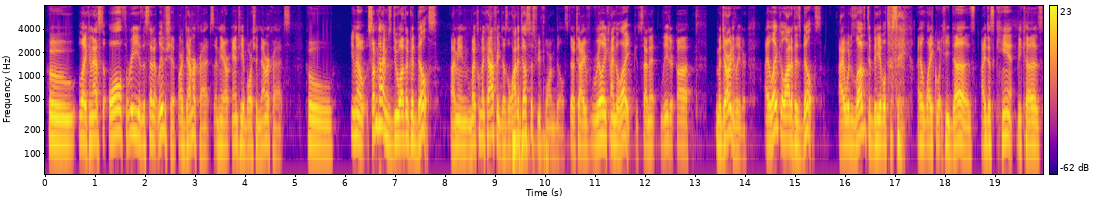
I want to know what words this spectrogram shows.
who like, and that's the, all three of the Senate leadership are Democrats, and they are anti-abortion Democrats who, you know, sometimes do other good bills. I mean, Michael McCaffrey does a lot of justice reform bills, which I really kind of like. Senate leader, uh, majority leader. I like a lot of his bills. I would love to be able to say I like what he does. I just can't because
